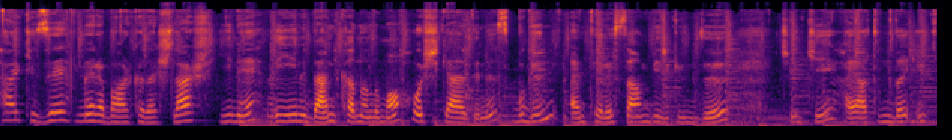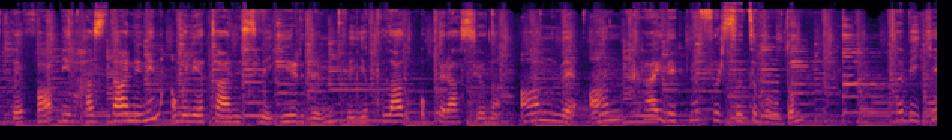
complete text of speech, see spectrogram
Herkese merhaba arkadaşlar. Yine ve yeniden kanalıma hoş geldiniz. Bugün enteresan bir gündü. Çünkü hayatımda ilk defa bir hastanenin ameliyathanesine girdim ve yapılan operasyonu an ve an kaydetme fırsatı buldum. Tabii ki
